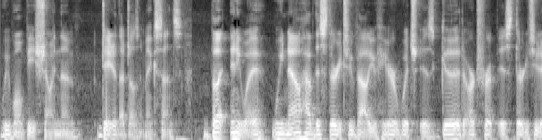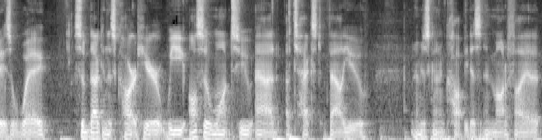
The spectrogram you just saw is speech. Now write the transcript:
We won't be showing them data that doesn't make sense. But anyway, we now have this 32 value here, which is good. Our trip is 32 days away. So back in this card here, we also want to add a text value. I'm just going to copy this and modify it.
